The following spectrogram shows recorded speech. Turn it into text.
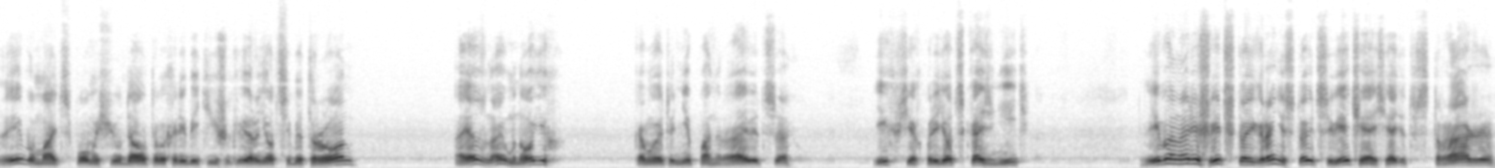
Либо мать с помощью далтовых ребятишек вернет себе трон, а я знаю многих, кому это не понравится, их всех придется казнить. Либо она решит, что игра не стоит свечи, а сядет в страже.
